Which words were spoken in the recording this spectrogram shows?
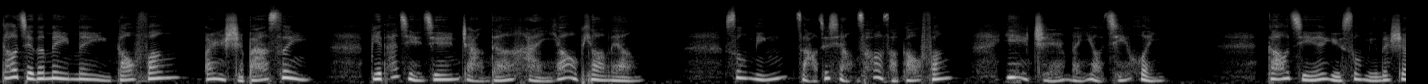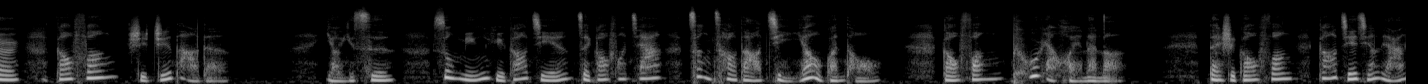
高洁的妹妹高芳，二十八岁。比他姐姐长得还要漂亮，宋明早就想操操高芳，一直没有机会。高洁与宋明的事儿，高芳是知道的。有一次，宋明与高洁在高芳家正操到紧要关头，高芳突然回来了。但是高芳、高洁姐俩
